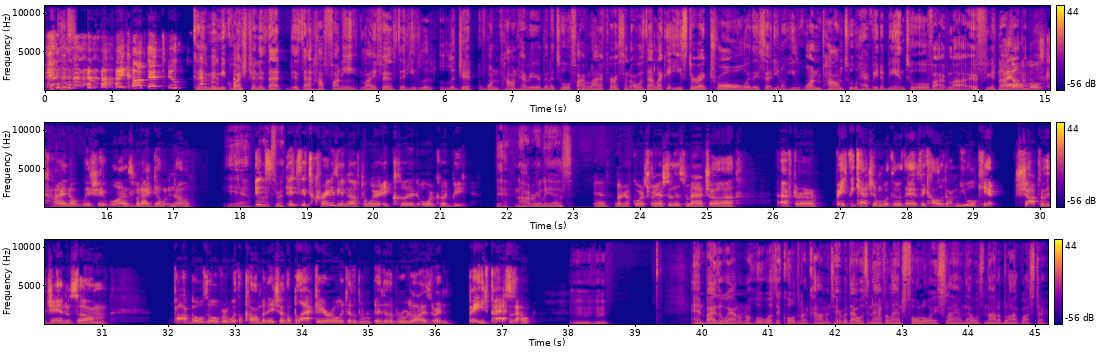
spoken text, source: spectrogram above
because I caught that too. because it made me question is that is that how funny life is that he's le- legit one pound heavier than a 205 live person or was that like an easter egg troll where they said you know he's one pound too heavy to be in 205 live you know I almost kind of wish it was, but I don't know. yeah no, It's it's it's crazy enough to where it could or could be. yeah no it really is Yeah, but of course, for instance, this match, uh, after basically catching with it, as they call it, a mule kick shot to the gens, um, Pac goes over with a combination of the black arrow into the into the brutalizer, and Page passes out. mm-hmm and by the way i don't know who it was that called it on commentary but that was an avalanche fall away slam that was not a blockbuster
